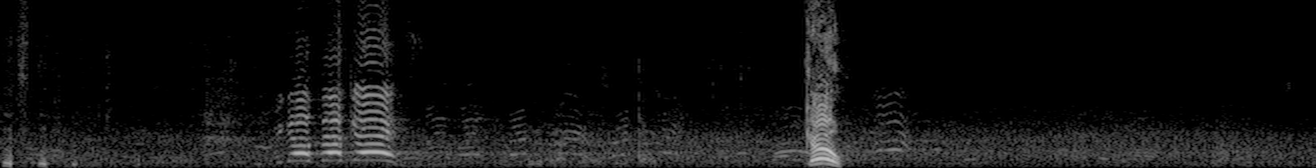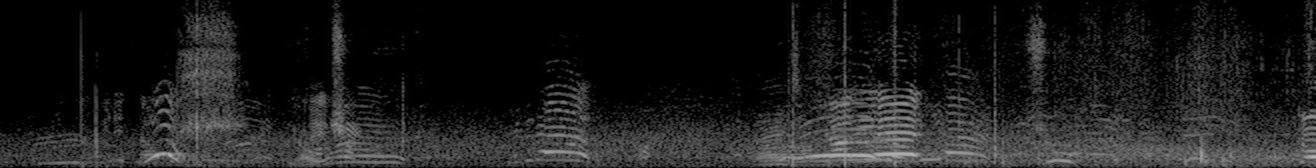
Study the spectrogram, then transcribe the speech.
Here we go, Falcons! Go. Ouch. Get it up! Got it! Go!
